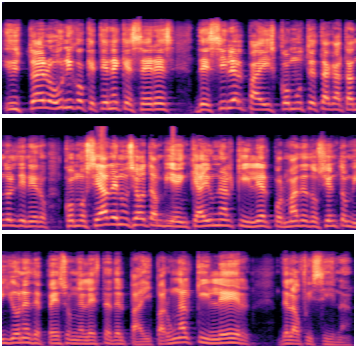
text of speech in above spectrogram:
Y usted lo único que tiene que hacer es decirle al país cómo usted está gastando el dinero, como se ha denunciado también que hay un alquiler por más de 200 millones de pesos en el este del país, para un alquiler de la oficina.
